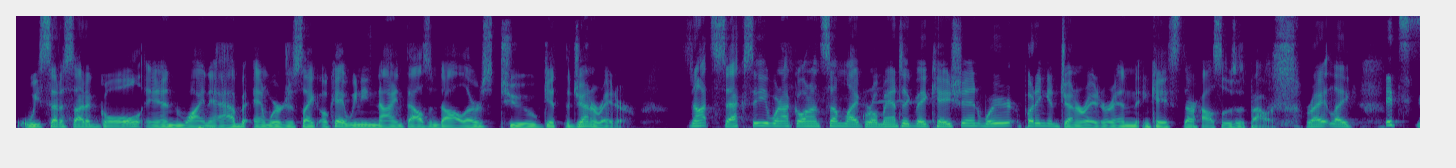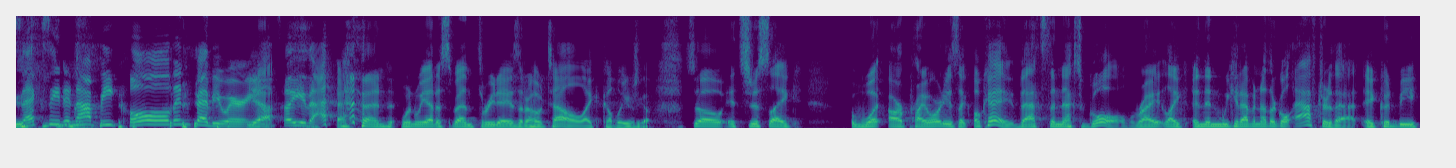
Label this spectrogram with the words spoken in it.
we set aside a goal in YNAB, and we're just like, okay, we need nine thousand dollars to get the generator. It's not sexy. We're not going on some like romantic vacation. We're putting a generator in in case their house loses power, right? Like It's sexy to not be cold in February. Yeah. I'll tell you that. and when we had to spend three days at a hotel like a couple years ago. So it's just like what our priority is like, okay, that's the next goal, right? Like, and then we could have another goal after that. It could be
